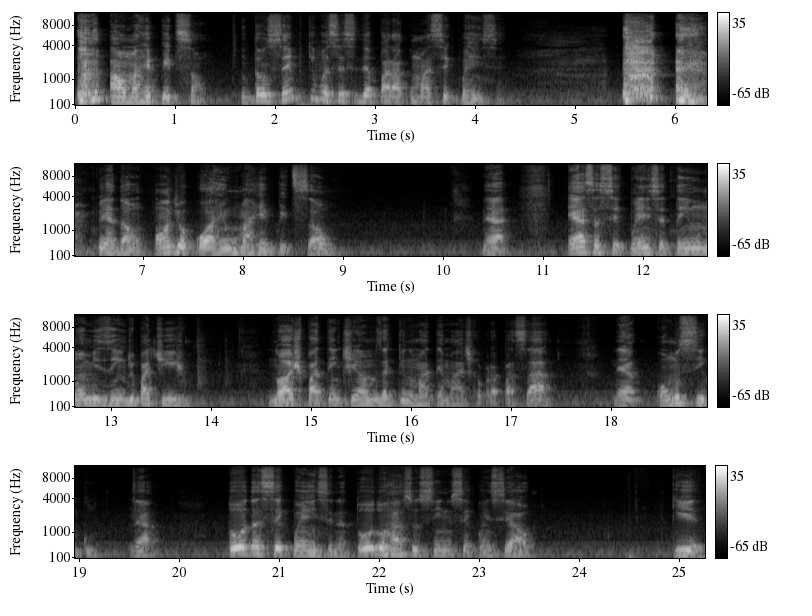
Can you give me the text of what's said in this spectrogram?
há uma repetição. Então, sempre que você se deparar com uma sequência, perdão, onde ocorre uma repetição, né, essa sequência tem um nomezinho de batismo. Nós patenteamos aqui no Matemática para passar né, como ciclo. Né? Toda sequência, né, todo raciocínio sequencial que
